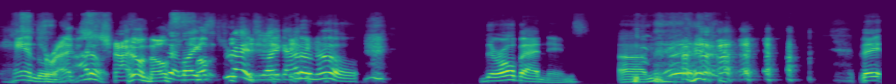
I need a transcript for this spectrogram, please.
handle. Stretch? I don't I don't know. like something. stretch. Like I don't know. They're all bad names. Um, they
